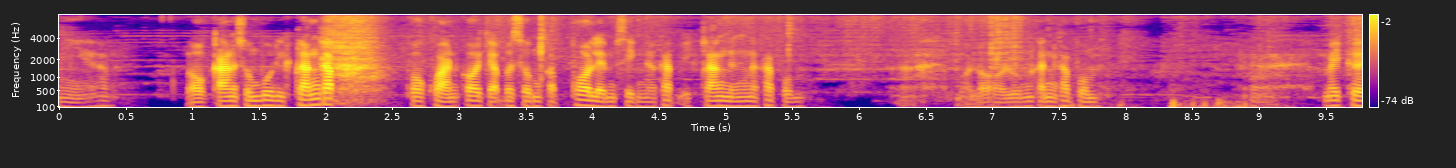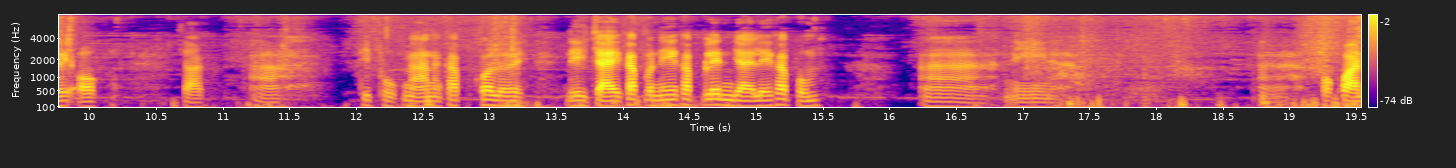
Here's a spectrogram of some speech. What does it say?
นี่ครับ รอการสมบูรณ์อีกครั้งครับพ่อควานก็จะผสมกับพ่อแหลมสิงห์นะครับ อีกครั้งหนึ่งนะครับผมมารอลุ้นกันครับผมไม่เคยออกจากาที่ผูกนานนะครับ ก็เลยดีใจครับวันนี้ครับเล่นใหญ่เลยครับผมนี่นะอพ่อควาน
